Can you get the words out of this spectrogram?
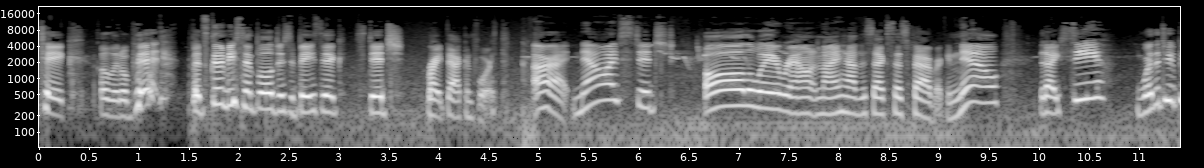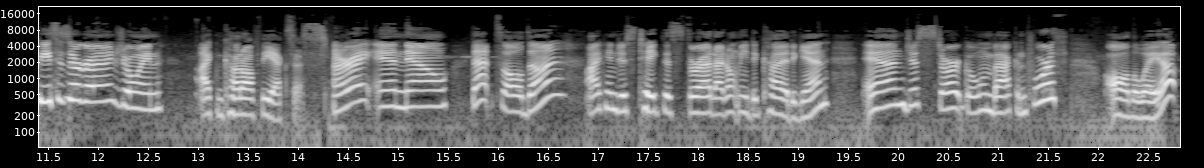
take a little bit, but it's gonna be simple, just a basic stitch right back and forth. All right, now I've stitched all the way around and I have this excess fabric. And now that I see where the two pieces are going to join, I can cut off the excess. All right, and now that's all done, I can just take this thread, I don't need to cut it again, and just start going back and forth all the way up.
